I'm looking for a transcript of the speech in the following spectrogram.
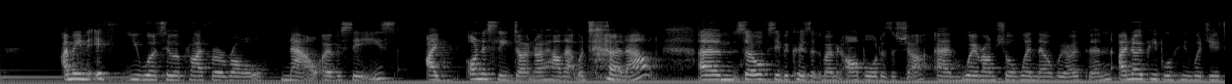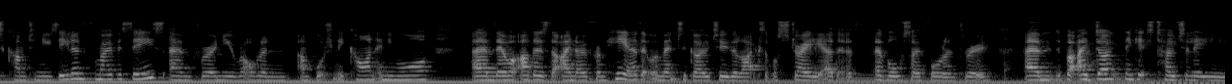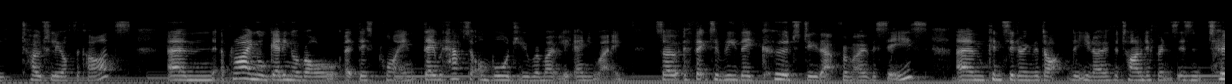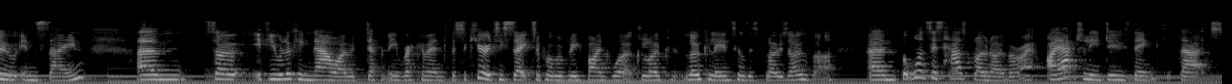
I mean, if you were to apply for a role now overseas, I honestly don't know how that would turn out. Um, so obviously, because at the moment our borders are shut, um, we're unsure when they'll reopen. I know people who were due to come to New Zealand from overseas um, for a new role and unfortunately can't anymore. Um, there were others that I know from here that were meant to go to the likes of Australia that have, have also fallen through. Um, but I don't think it's totally totally off the cards. Um, applying or getting a role at this point, they would have to onboard you remotely anyway. So effectively, they could do that from overseas, um, considering the, you know the time difference isn't too insane. Um, so if you were looking now, I would definitely recommend, for security's sake, to probably find work local, locally until this blows over. Um, but once this has blown over, I, I actually do think that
